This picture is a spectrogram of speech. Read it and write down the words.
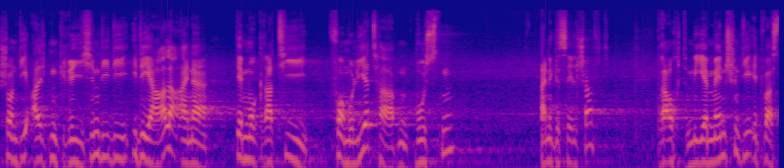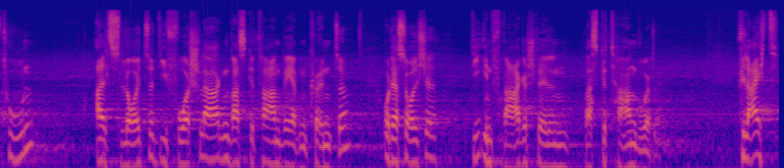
schon die alten Griechen, die die Ideale einer Demokratie formuliert haben, wussten, eine Gesellschaft braucht mehr Menschen, die etwas tun, als Leute, die vorschlagen, was getan werden könnte, oder solche, die in Frage stellen, was getan wurde. Vielleicht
